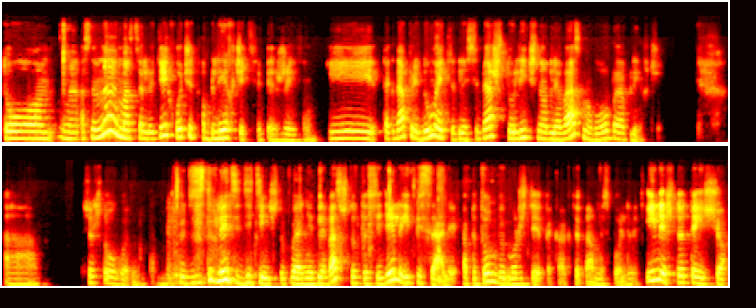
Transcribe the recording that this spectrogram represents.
то основная масса людей хочет облегчить себе жизнь. И тогда придумайте для себя, что лично для вас могло бы облегчить. Все что угодно. Может быть, заставляйте детей, чтобы они для вас что-то сидели и писали, а потом вы можете это как-то там использовать. Или что-то еще.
